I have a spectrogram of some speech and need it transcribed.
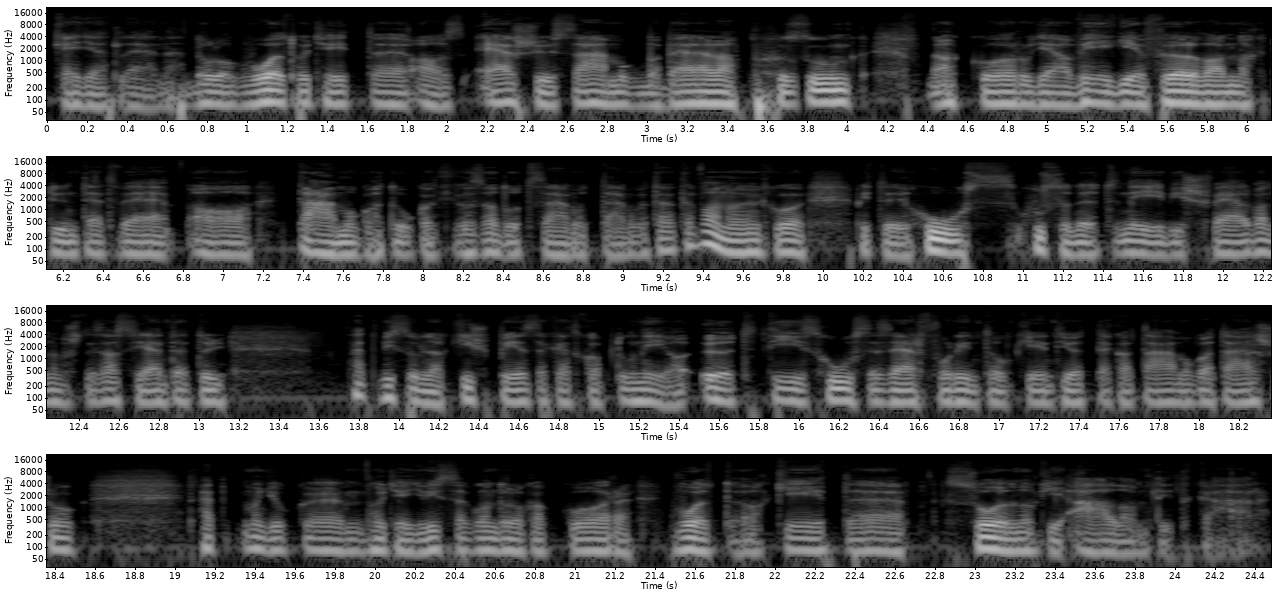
kegyetlen dolog volt, hogyha itt eh, az első számukba belelapozunk, akkor ugye a végén föl vannak tüntetve a támogatók, akik az adott számot támogatják. Tehát van, amikor 20-25 név is fel van, most ez azt jelentett, hogy hát viszonylag kis pénzeket kaptunk, néha 5-10-20 ezer forintonként jöttek a támogatások. Hát mondjuk, hogyha egy visszagondolok, akkor volt a két szolnoki államtitkár,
